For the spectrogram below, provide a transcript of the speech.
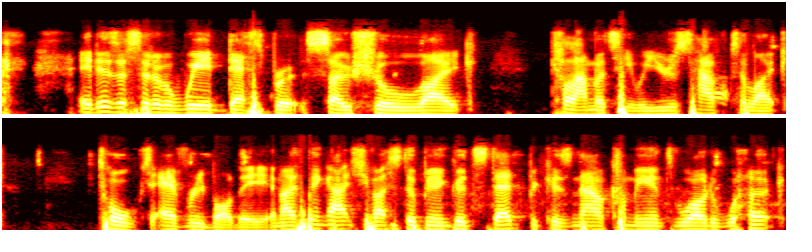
it is a sort of a weird, desperate social like calamity where you just have to like talk to everybody. And I think actually that's still being in good stead because now coming into the world of work,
